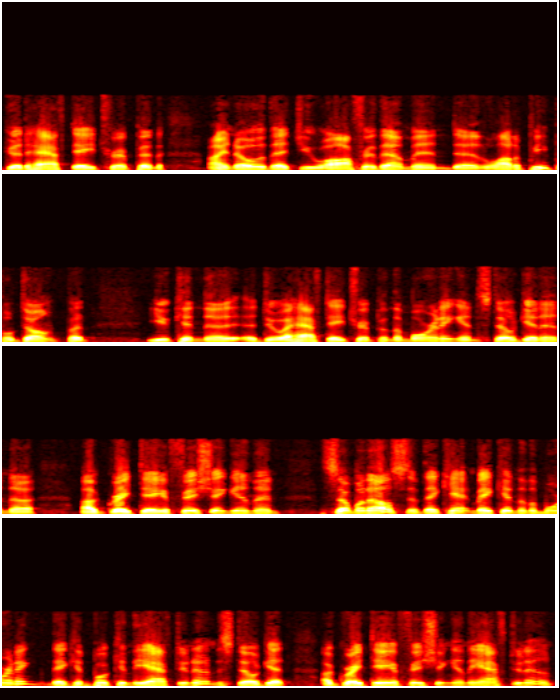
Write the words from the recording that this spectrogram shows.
good half day trip? And I know that you offer them, and uh, a lot of people don't, but you can uh, do a half day trip in the morning and still get in a, a great day of fishing, and then someone else, if they can't make it in the morning, they can book in the afternoon and still get a great day of fishing in the afternoon.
